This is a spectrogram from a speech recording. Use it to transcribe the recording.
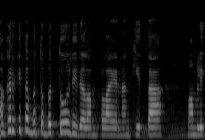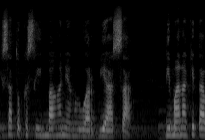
agar kita betul-betul di dalam pelayanan kita memiliki satu keseimbangan yang luar biasa, di mana kita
